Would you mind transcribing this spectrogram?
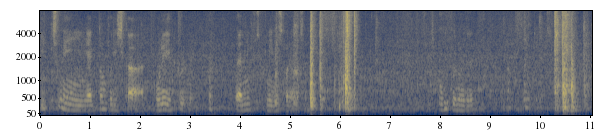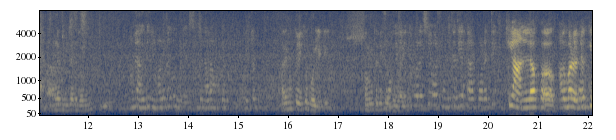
কিচ্ছু নেই একদম পরিষ্কার কোলে একটু এমনি এমনি নিউজ করে আমার সঙ্গে। অভিজ্ঞ করব না তাদের তাহলে দুইটাকে ধরবো। আরে কিন্তু একে বললি ঠিক। সঙ্গীতা দিকে বলেছি আবার সঙ্গীতা দিয়ে তারপরে দিন? কি আনলক তোমার ওটা কি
